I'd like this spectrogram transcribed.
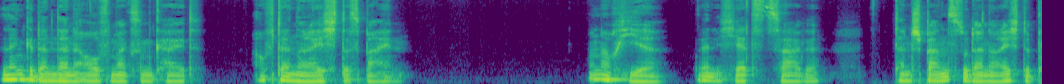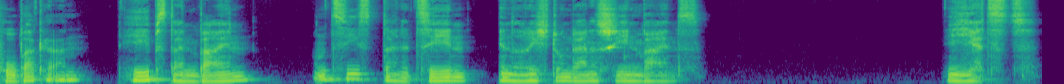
Lenke dann deine Aufmerksamkeit auf dein rechtes Bein. Und auch hier, wenn ich jetzt sage, dann spannst du deine rechte Pobacke an, hebst dein Bein und ziehst deine Zehen in Richtung deines Schienbeins. Jetzt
